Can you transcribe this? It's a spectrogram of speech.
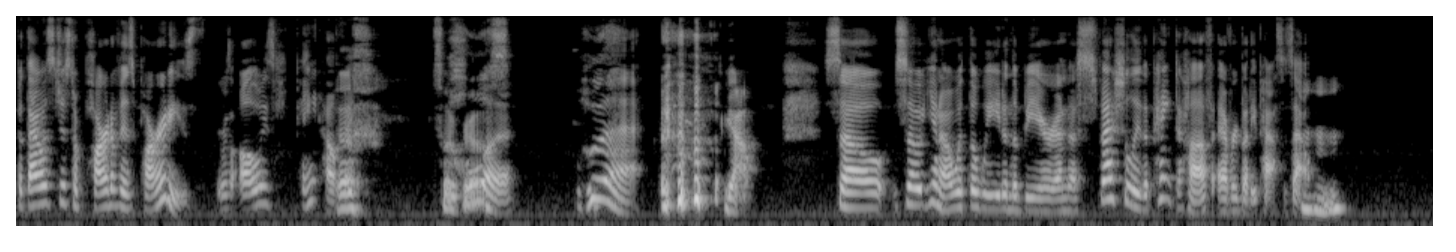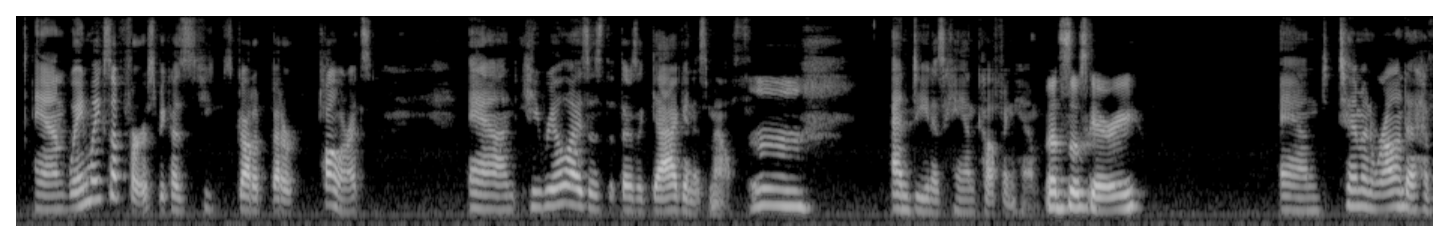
But that was just a part of his parties. There was always paint huffing. Ugh. So gross. Yeah. so, so you know, with the weed and the beer, and especially the paint to huff, everybody passes out. Mhm. And Wayne wakes up first because he's got a better tolerance. And he realizes that there's a gag in his mouth. Mm, And Dean is handcuffing him. that's so scary. And Tim and Rhonda have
